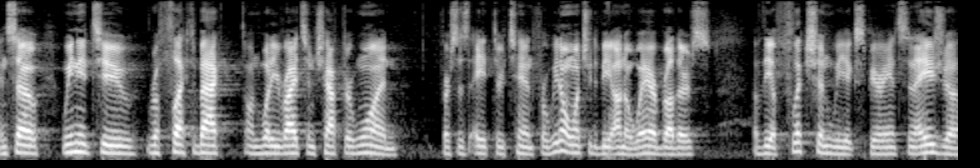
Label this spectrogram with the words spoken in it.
And so we need to reflect back on what he writes in chapter 1, verses 8 through 10. For we don't want you to be unaware, brothers, of the affliction we experienced in Asia.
